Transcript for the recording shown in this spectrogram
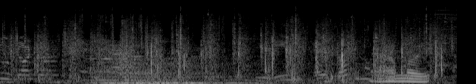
do not. Ah, Vamos.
